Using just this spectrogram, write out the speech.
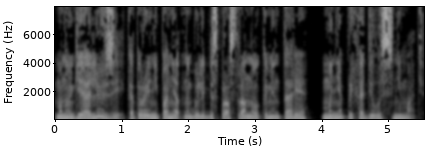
Многие аллюзии, которые непонятны были без пространного комментария, мне приходилось снимать.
